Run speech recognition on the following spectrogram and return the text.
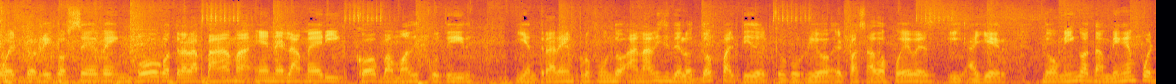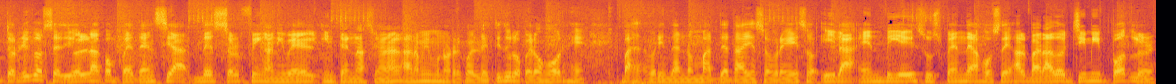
Puerto Rico se vengó contra las Bahamas en el Américo. Vamos a discutir y entrar en profundo análisis de los dos partidos, el que ocurrió el pasado jueves y ayer domingo. También en Puerto Rico se dio la competencia de surfing a nivel internacional. Ahora mismo no recuerdo el título, pero Jorge va a brindarnos más detalles sobre eso. Y la NBA suspende a José Alvarado, Jimmy Butler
